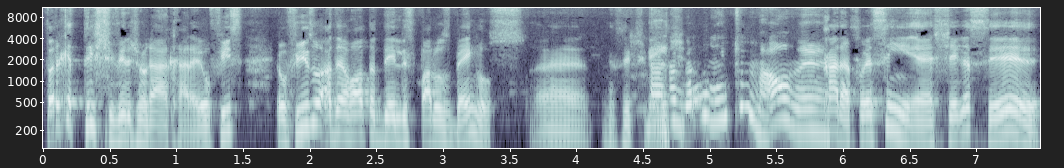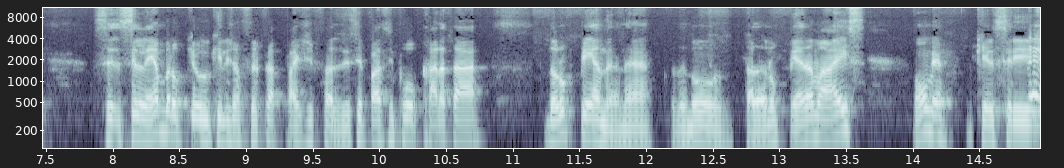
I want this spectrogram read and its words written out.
Claro que é triste ver ele jogar, cara. Eu fiz, eu fiz a derrota deles para os Bengals é, recentemente. Tá jogando muito mal, né? Cara, foi assim, é, chega a ser você lembra o que, o que ele já foi capaz de fazer? Você fala assim, pô, o cara tá dando pena, né? Tá dando, tá dando pena, mas vamos ver o que ele. É,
